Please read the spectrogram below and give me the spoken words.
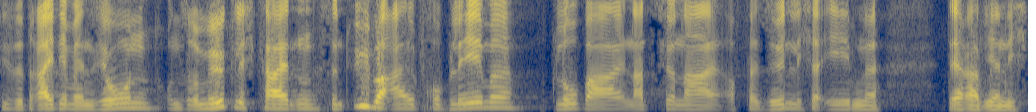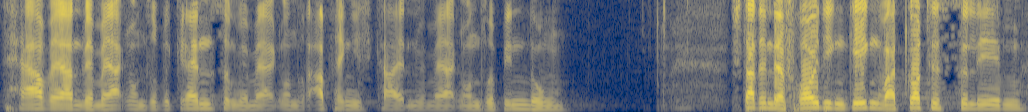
diese drei Dimensionen, unsere Möglichkeiten sind überall Probleme, global, national, auf persönlicher Ebene, derer wir nicht Herr werden. Wir merken unsere Begrenzung, wir merken unsere Abhängigkeiten, wir merken unsere Bindungen. Statt in der freudigen Gegenwart Gottes zu leben,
